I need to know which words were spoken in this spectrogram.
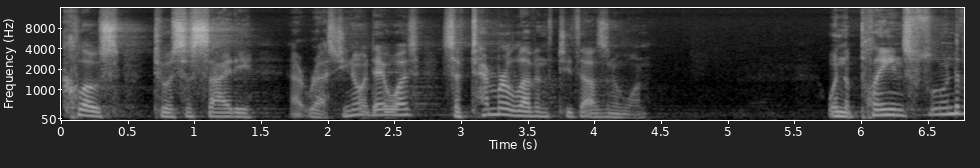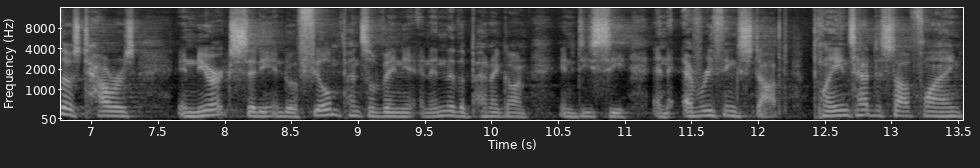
close to a society at rest. You know what day it was? September 11th, 2001. When the planes flew into those towers in New York City, into a field in Pennsylvania, and into the Pentagon in DC, and everything stopped. Planes had to stop flying,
